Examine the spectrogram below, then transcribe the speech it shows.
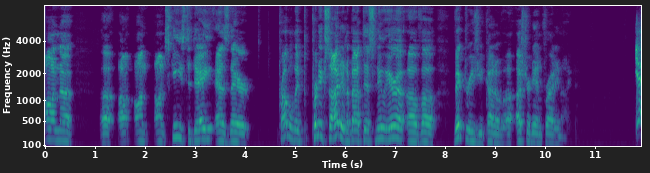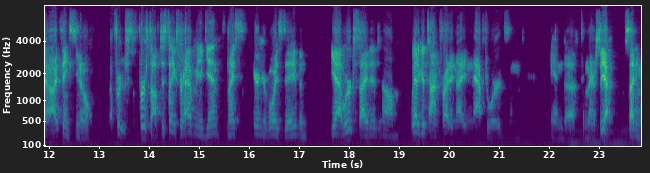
on uh, uh, on on skis today, as they're probably pretty excited about this new era of uh, victories you kind of uh, ushered in Friday night. Yeah, I think you know. First, first off, just thanks for having me again. It's nice hearing your voice, Dave. And yeah, we're excited. Um, we had a good time Friday night and afterwards, and and uh, from there. So yeah, exciting.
